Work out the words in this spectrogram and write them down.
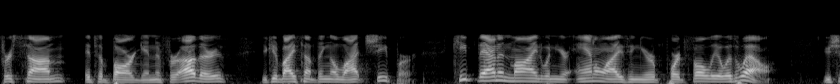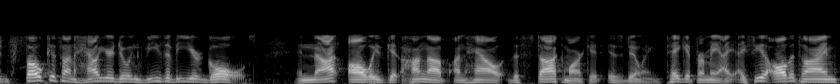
For some, it's a bargain, and for others, you could buy something a lot cheaper. Keep that in mind when you're analyzing your portfolio as well. You should focus on how you're doing vis a vis your goals and not always get hung up on how the stock market is doing. Take it from me. I, I see it all the time,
